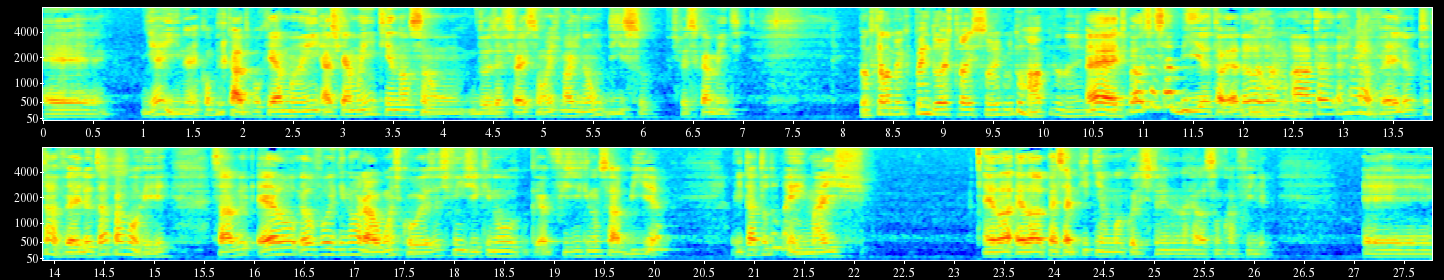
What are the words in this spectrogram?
É, e aí, né? Complicado, porque a mãe, acho que a mãe tinha noção das traições, mas não disso, especificamente. Tanto que ela meio que perdoa as traições muito rápido, né? E- É, tipo, ela já sabia, tá ligado? Ela já, Não. ah, tá, a gente tá É. velho, tu tá velho, tá pra morrer, sabe? Eu, eu vou ignorar algumas coisas, fingir que não, fingir que não sabia, e tá tudo bem, mas ela, ela percebe que tinha alguma coisa estranha na relação com a filha. É,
